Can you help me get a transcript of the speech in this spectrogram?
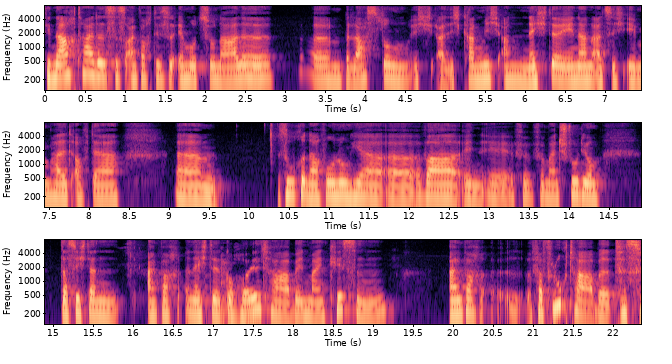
Die Nachteile ist es einfach diese emotionale ähm, Belastung. Ich, also ich kann mich an Nächte erinnern, als ich eben halt auf der ähm, Suche nach Wohnung hier äh, war in, äh, für, für mein Studium, dass ich dann einfach Nächte geheult habe in mein Kissen einfach äh, verflucht habe, dass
